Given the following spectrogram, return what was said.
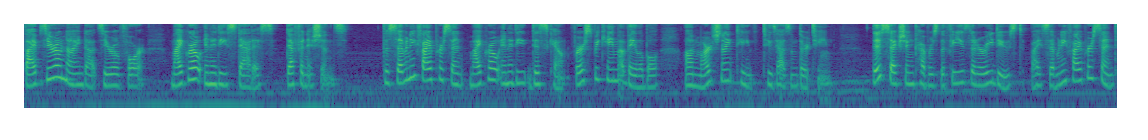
509.04 Microentity Status Definitions The 75% microentity discount first became available on March 19, 2013. This section covers the fees that are reduced by 75%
